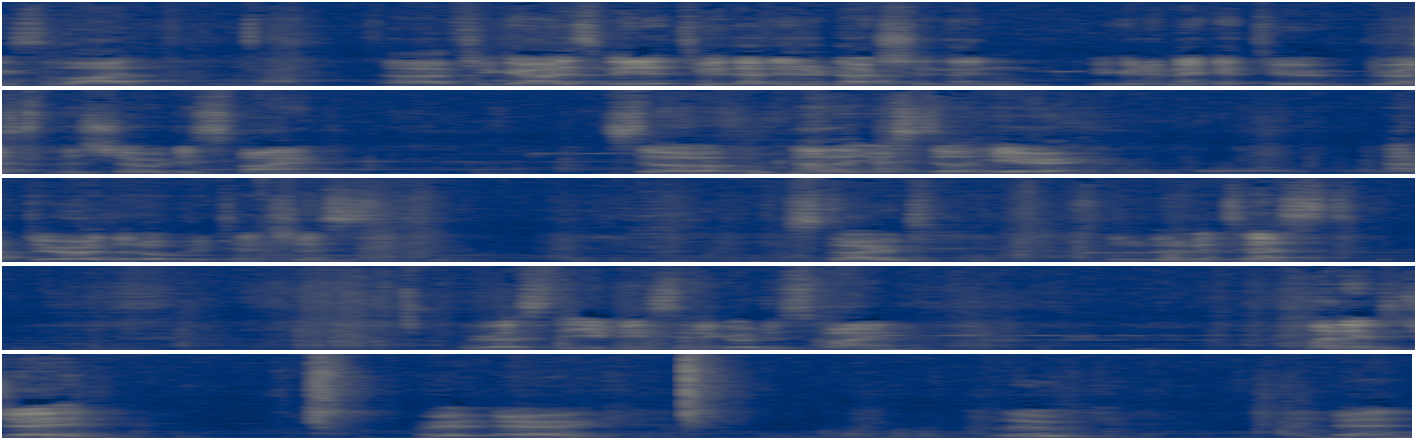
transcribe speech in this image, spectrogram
Thanks a lot. Uh, if you guys made it through that introduction, then you're going to make it through the rest of the show just fine. So now that you're still here, after our little pretentious start, a little bit of a test, the rest of the evening's going to go just fine. My name's Jay. We have Eric, Luke, and Ben.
